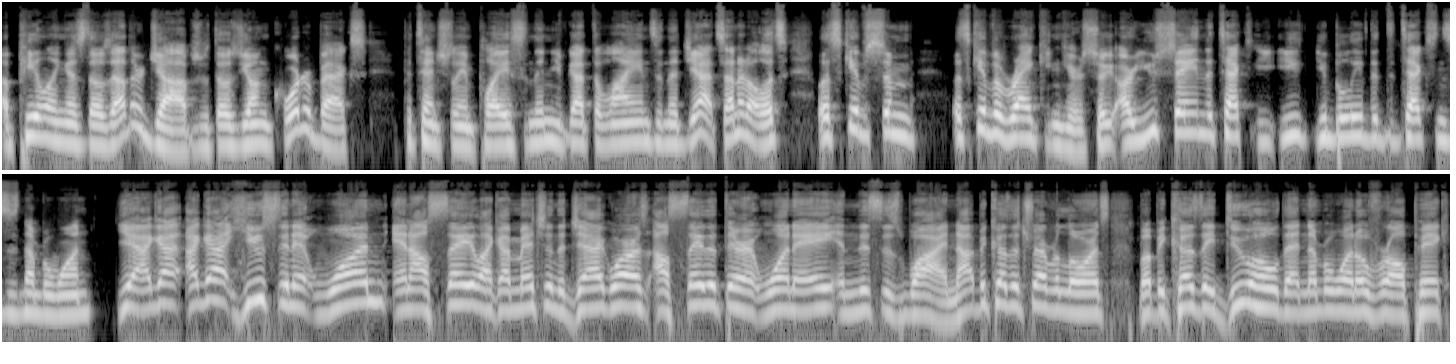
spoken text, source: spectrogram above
appealing as those other jobs with those young quarterbacks potentially in place. And then you've got the Lions and the Jets. I don't know. Let's let's give some let's give a ranking here. So are you saying the Tex you you believe that the Texans is number 1? Yeah, I got I got Houston at one, and I'll say, like I mentioned, the Jaguars. I'll say that they're at one A, and this is why. Not because of Trevor Lawrence, but because they do hold that number one overall pick.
